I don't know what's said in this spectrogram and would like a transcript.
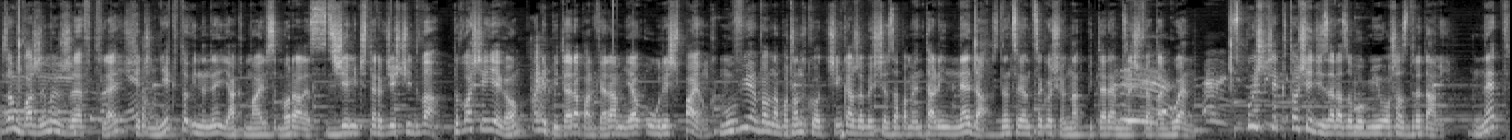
zauważymy, że w tle siedzi nie kto inny jak Miles Morales z Ziemi 42. To właśnie jego, a nie Petera Parkera, miał ugryźć pająk. Mówiłem wam na początku odcinka, żebyście zapamiętali Neda, znęcającego się nad Peterem ze świata Gwen. Spójrzcie, kto siedzi zaraz obok Miłosza z dreadami. Ned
